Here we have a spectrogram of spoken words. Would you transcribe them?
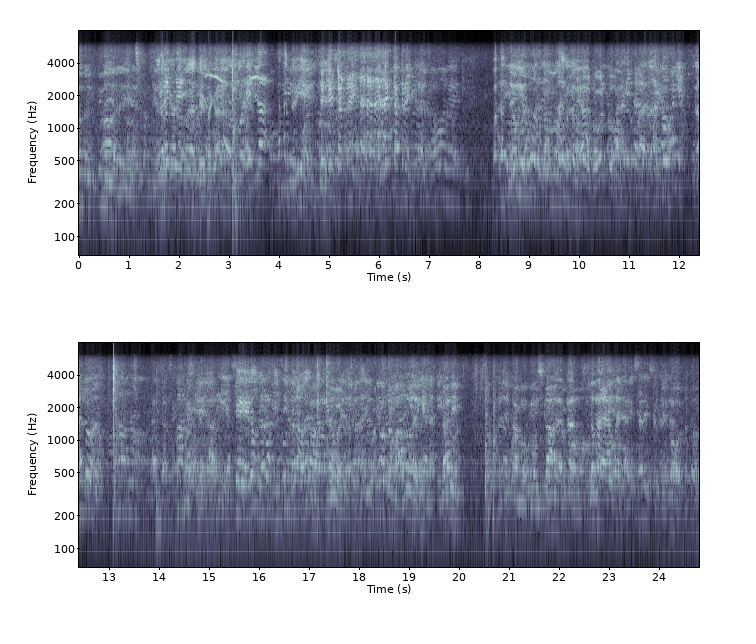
¿Cuánto le qué medida le di? Que sacar. 40, Bastante bien. 73, 73. Bastante bien. Roberto. ¿Gato o no? ¿dónde, Rafi? Punto, no, otro más, Dani. Estamos con Tato, como... Yo para la abuela. Sale eso, que todo, todo.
